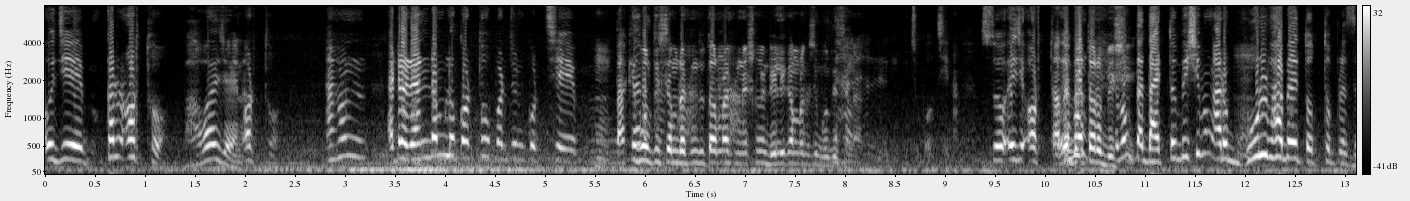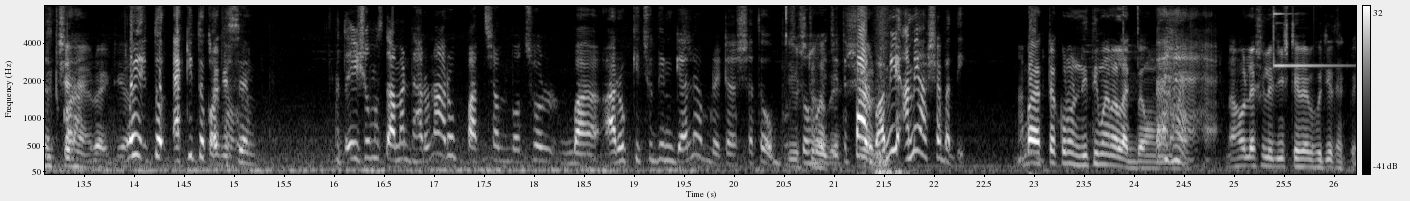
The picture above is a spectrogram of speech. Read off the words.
ওই যে কারণ অর্থ। ভাবাই যায় না। অর্থ। এখন একটা র্যান্ডম লোক অর্থ উপার্জন করছে তাকে বলতেছি আমরা কিন্তু তার হ্যাঁ, ন্যাশনাল আমরা কিছু বলতেছি না। হ্যাঁ, হ্যাঁ, কিছু বলছি না। সো এই যে অর্থ এবং- তার দায়িত্ব বেশি এবং আরও ভুল ভাবে তথ্য প্রেজেন্ট করা। হ্যাঁ রাইট ওই তো একই তো কথা। তো এই সমস্ত আমার ধারণা আরও পাঁচ সাত বছর বা আরও কিছুদিন গেলে আমরা এটার সাথে অভ্যস্ত হয়ে যেতে পারব। আমি আমি আশাবাদী। বা একটা কোনো নীতিমালা লাগবে আমার হ্যাঁ। হ্যাঁ না হলে আসলে জিনিসটা এভাবে হতে থাকবে।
